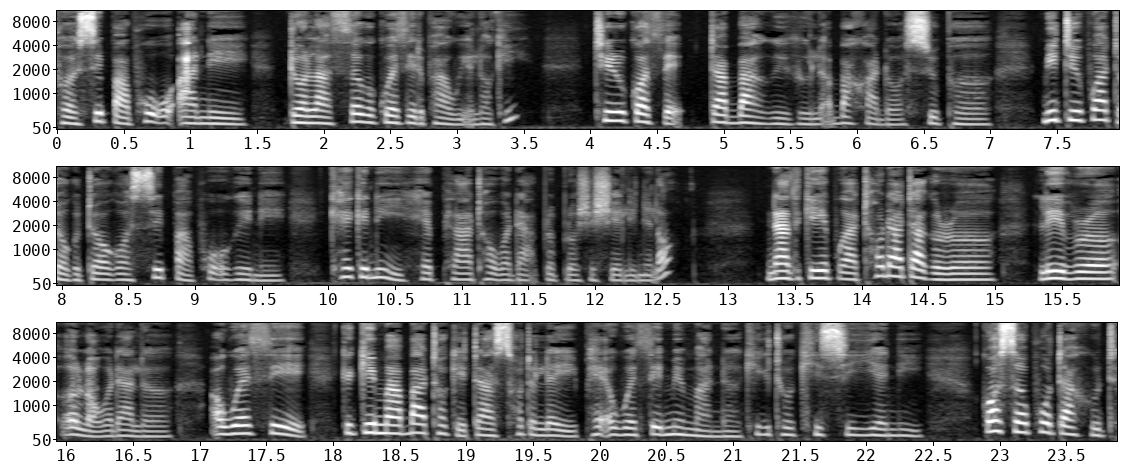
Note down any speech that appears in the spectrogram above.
ဖစစ်ပါဖို့အာနေဒေါ်လာဆောကကွဲစီတဖာဝီအလော်ကီထီရကော့သက်တဘဂီဂူလဘခါဒိုဆူပါမီတူပွားတော့ကတော့ကစစ်ပါဖို့အခေနေခဲကနီဟေဖလာထောဝဒပလပလရှရှဲလီနေလော နာတကေပွားထောဒတာကရလေဘရအလောဝဒါလအဝဲစီကကေမာဘထောကေတာဆော့တလေဖဲအဝဲစီမြမနခိကထိုခိစီယနီကောဆဖို့တာခုထ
